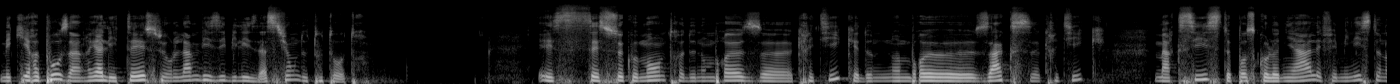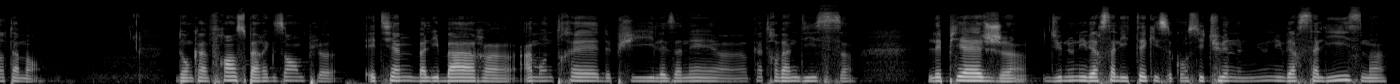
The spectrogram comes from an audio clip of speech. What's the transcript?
mais qui repose en réalité sur l'invisibilisation de tout autre. Et c'est ce que montrent de nombreuses euh, critiques et de nombreux axes critiques, marxistes, postcoloniales et féministes notamment. Donc en France, par exemple, Étienne Balibar euh, a montré depuis les années 90 euh, les pièges d'une universalité qui se constitue un universalisme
